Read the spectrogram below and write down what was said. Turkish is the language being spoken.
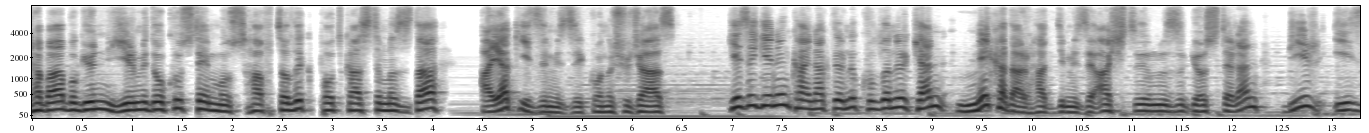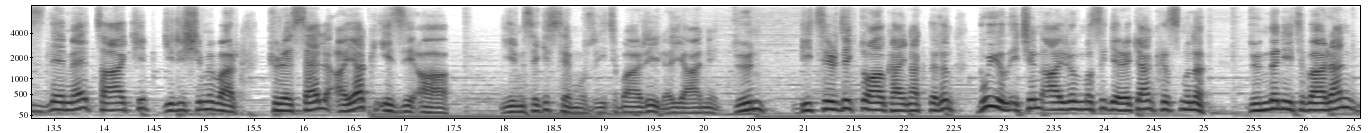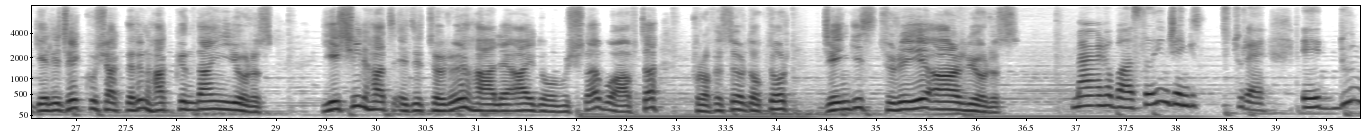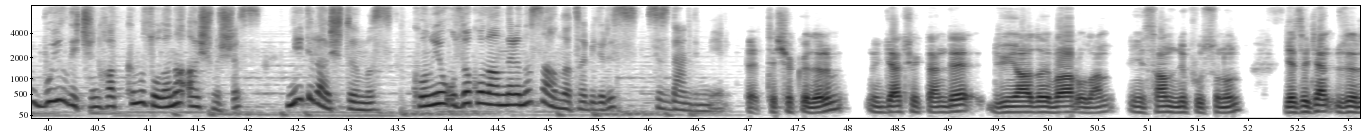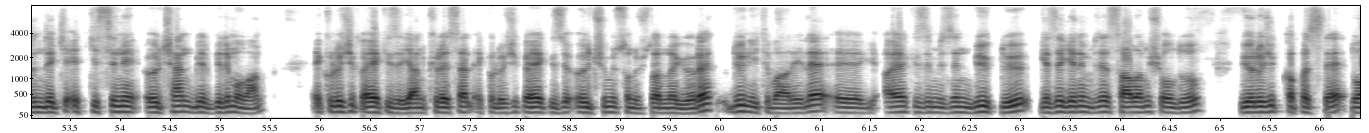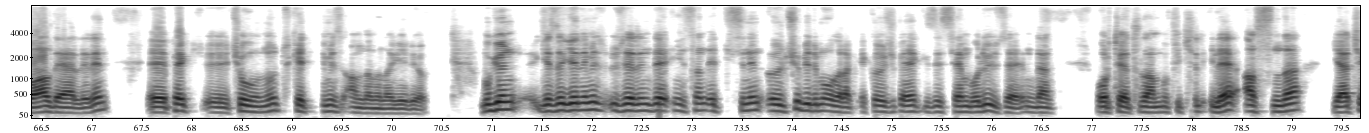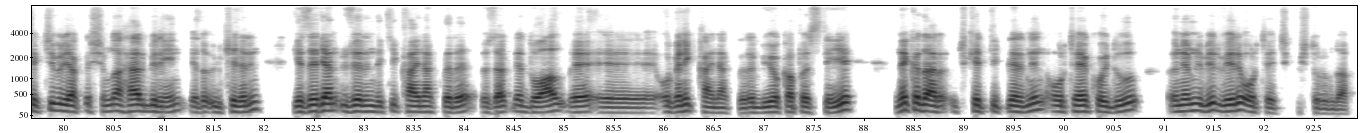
Merhaba, bugün 29 Temmuz haftalık podcastımızda ayak izimizi konuşacağız. Gezegenin kaynaklarını kullanırken ne kadar haddimizi aştığımızı gösteren bir izleme takip girişimi var. Küresel Ayak İzi Ağı. 28 Temmuz itibariyle yani dün bitirdik doğal kaynakların bu yıl için ayrılması gereken kısmını. Dünden itibaren gelecek kuşakların hakkından yiyoruz. Yeşil Hat editörü Hale Aydoğmuş'la bu hafta Profesör Doktor Cengiz Türe'yi ağırlıyoruz. Merhaba Sayın Cengiz Türe. E, dün bu yıl için hakkımız olanı aşmışız. Nedir aştığımız? Konuya uzak olanlara nasıl anlatabiliriz? Sizden dinleyelim. Evet, teşekkür ederim. Gerçekten de dünyada var olan insan nüfusunun gezegen üzerindeki etkisini ölçen bir birim olan ekolojik ayak izi yani küresel ekolojik ayak izi ölçümü sonuçlarına göre dün itibariyle e, ayak izimizin büyüklüğü gezegenin bize sağlamış olduğu biyolojik kapasite, doğal değerlerin e, pek e, çoğunu tükettiğimiz anlamına geliyor. Bugün gezegenimiz üzerinde insanın etkisinin ölçü birimi olarak ekolojik ayak izi sembolü üzerinden ortaya atılan bu fikir ile aslında gerçekçi bir yaklaşımda her bireyin ya da ülkelerin gezegen üzerindeki kaynakları, özellikle doğal ve e, organik kaynakları, biyokapasiteyi ne kadar tükettiklerinin ortaya koyduğu önemli bir veri ortaya çıkmış durumda.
